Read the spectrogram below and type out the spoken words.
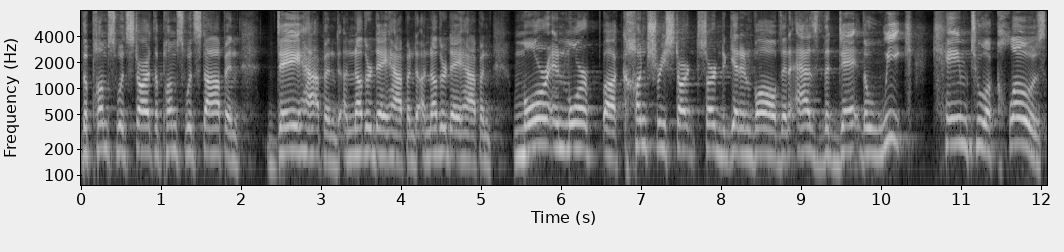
The pumps would start, the pumps would stop, and day happened, another day happened, another day happened. More and more uh, countries start, started to get involved, and as the day, the week came to a close.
